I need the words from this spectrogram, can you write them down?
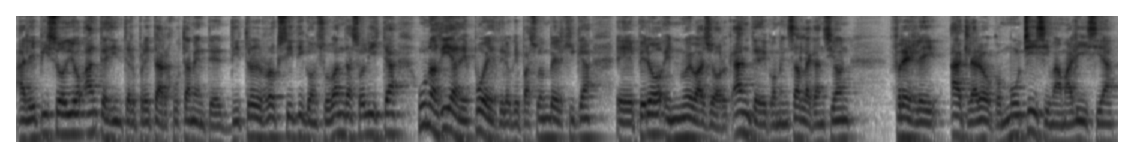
al episodio antes de interpretar justamente Detroit Rock City con su banda solista unos días después de lo que pasó en Bélgica, eh, pero en Nueva York. Antes de comenzar la canción, Fresley aclaró con muchísima malicia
